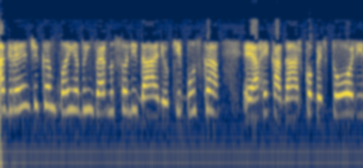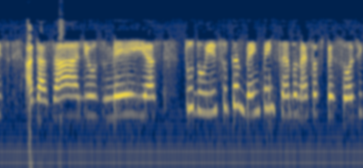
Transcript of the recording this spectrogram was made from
a grande campanha do Inverno Solidário, que busca é, arrecadar cobertores, agasalhos, meias, tudo isso também pensando nessas pessoas e,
